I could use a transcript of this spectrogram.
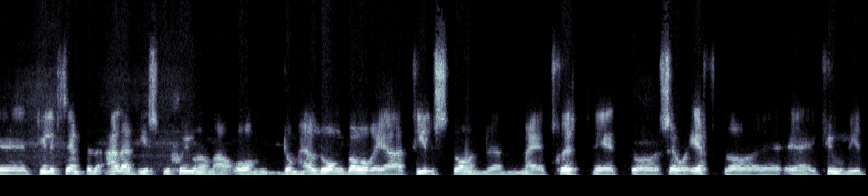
eh, till exempel alla diskussionerna om de här långvariga tillstånden med trötthet och så efter eh, eh covid,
